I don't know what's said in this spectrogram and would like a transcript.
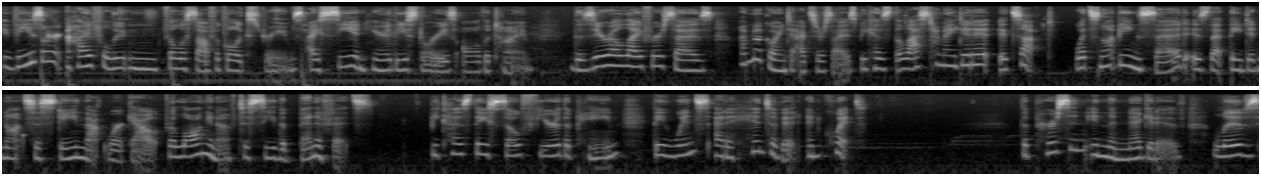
These aren't highfalutin philosophical extremes. I see and hear these stories all the time. The zero lifer says, I'm not going to exercise because the last time I did it, it sucked. What's not being said is that they did not sustain that workout for long enough to see the benefits. Because they so fear the pain, they wince at a hint of it and quit. The person in the negative lives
